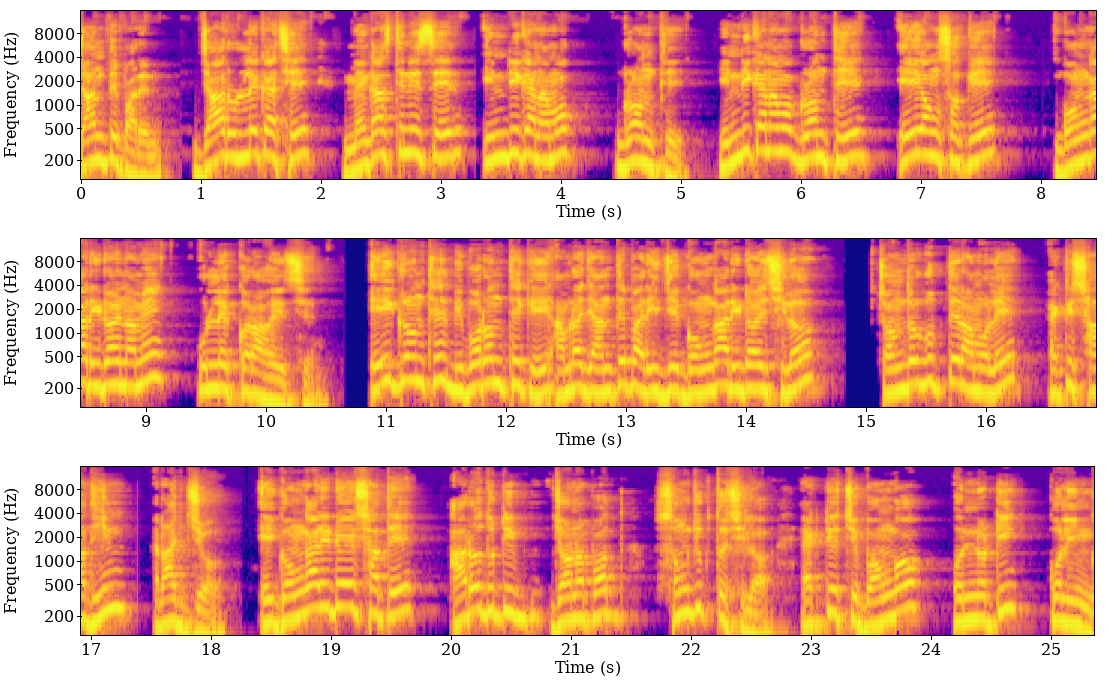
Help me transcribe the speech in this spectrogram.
জানতে পারেন, যার উল্লেখ আছে মেগাস্তিনিসের ইন্ডিকা নামক গ্রন্থে। ইন্ডিকা নামক গ্রন্থে এই অংশকে গঙ্গা হৃদয় নামে উল্লেখ করা হয়েছে। এই গ্রন্থের বিবরণ থেকে আমরা জানতে পারি যে গঙ্গা হৃদয় ছিল চন্দ্রগুপ্তের আমলে একটি স্বাধীন রাজ্য। এই গঙ্গা হৃদয়ের সাথে আরও দুটি জনপদ সংযুক্ত ছিল। একটি হচ্ছে বঙ্গ, অন্যটি কলিঙ্গ।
